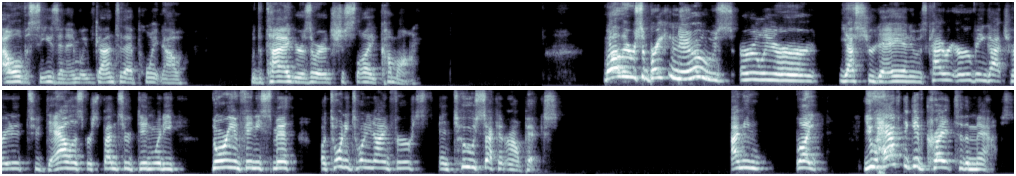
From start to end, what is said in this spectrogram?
hell of a season. And we've gotten to that point now with the Tigers where it's just like, come on. Well, there was some breaking news earlier yesterday, and it was Kyrie Irving got traded to Dallas for Spencer Dinwiddie, Dorian Finney Smith, a 2029 first, and two second round picks. I mean, like, you have to give credit to the Mavs.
